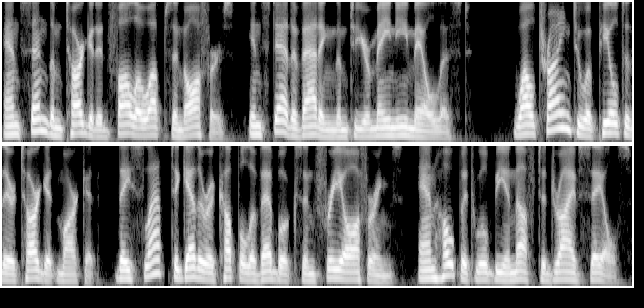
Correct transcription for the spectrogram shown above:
and send them targeted follow-ups and offers instead of adding them to your main email list. While trying to appeal to their target market, they slap together a couple of ebooks and free offerings and hope it will be enough to drive sales.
